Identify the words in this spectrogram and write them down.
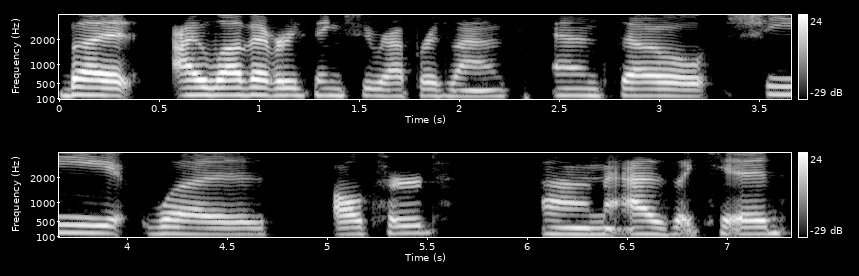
but I love everything she represents. And so she was altered um, as a kid.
